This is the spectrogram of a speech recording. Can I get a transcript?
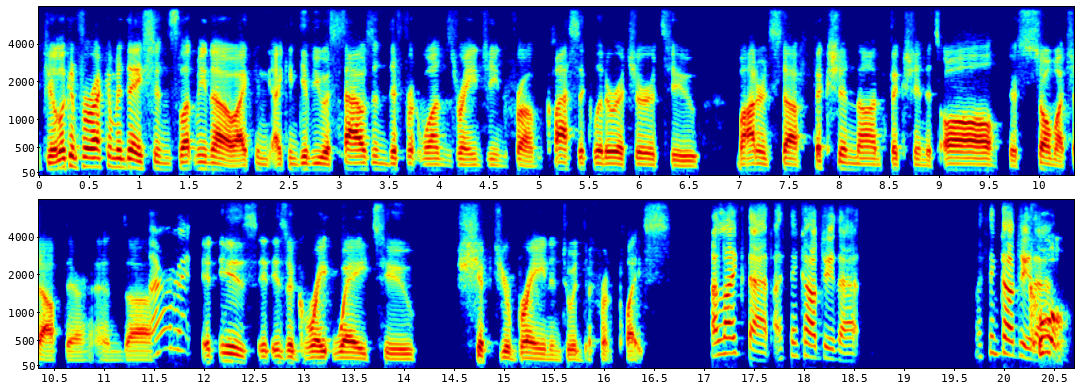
if you're looking for recommendations, let me know. I can I can give you a thousand different ones ranging from classic literature to modern stuff, fiction, nonfiction. It's all there's so much out there, and uh, right. it is it is a great way to shift your brain into a different place. I like that. I think I'll do that. I think I'll do that. Cool.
